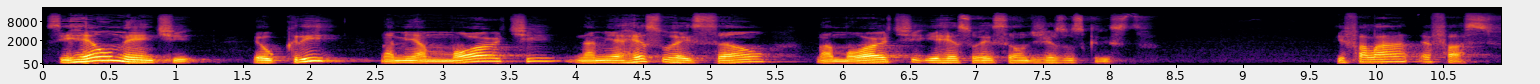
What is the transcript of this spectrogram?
se realmente eu criei na minha morte, na minha ressurreição, na morte e ressurreição de Jesus Cristo. E falar é fácil.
